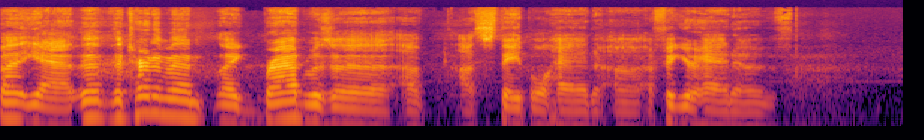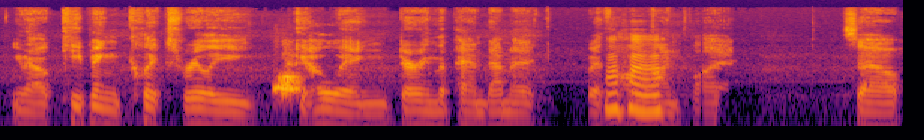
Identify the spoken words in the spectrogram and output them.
but yeah, the the tournament like Brad was a a, a staple head, uh, a figurehead of you know keeping Clix really going during the pandemic with Mhm. online play. So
